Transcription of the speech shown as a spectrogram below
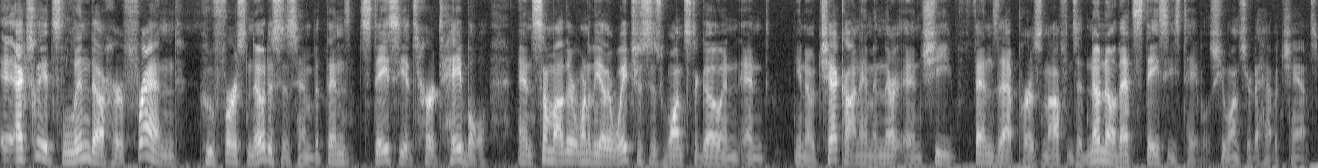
actually, it's Linda, her friend, who first notices him. But then Stacy, it's her table, and some other one of the other waitresses wants to go and and you know check on him, and there and she fends that person off and said, "No, no, that's Stacy's table. She wants her to have a chance."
